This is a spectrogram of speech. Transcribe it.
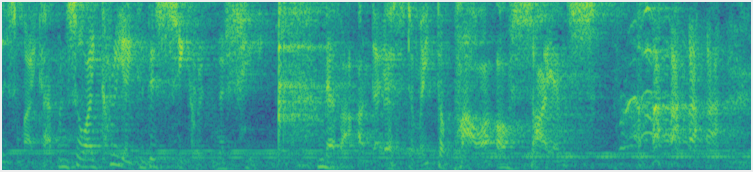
This might happen, so I created this secret machine. Never underestimate the power of science.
